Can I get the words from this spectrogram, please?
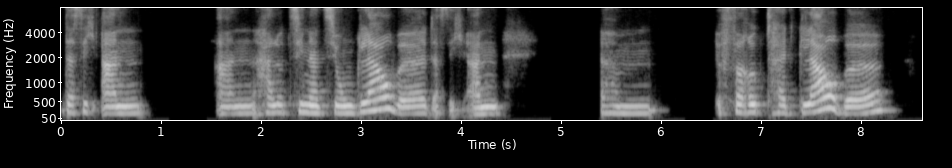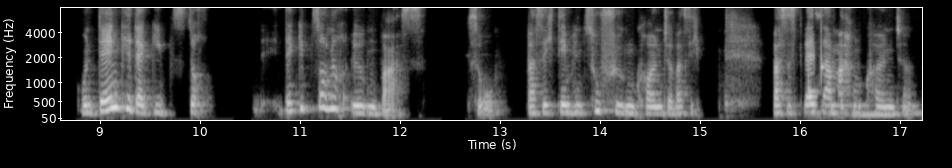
dass ich an, an Halluzination glaube, dass ich an ähm, Verrücktheit glaube und denke, da gibt es doch, da gibt's doch noch irgendwas, so, was ich dem hinzufügen konnte, was ich, was es besser machen könnte.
